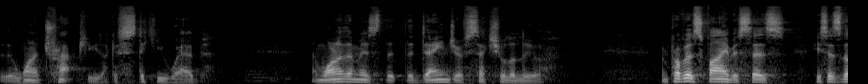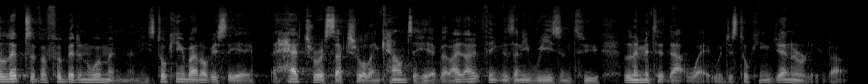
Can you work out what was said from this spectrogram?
that want to trap you like a sticky web. And one of them is the, the danger of sexual allure. In Proverbs 5, it says, he says the lips of a forbidden woman. And he's talking about obviously a, a, heterosexual encounter here, but I don't think there's any reason to limit it that way. We're just talking generally about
